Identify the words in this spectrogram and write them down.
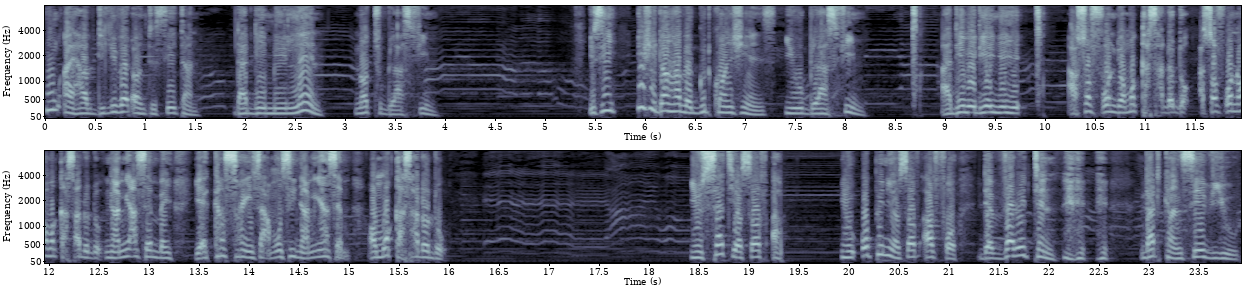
whom I have delivered unto Satan, that they may learn not to blaspheme. You see, if you don't have a good conscience, you blaspheme. you set yourself up you open yourself up for the very thing that can save you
